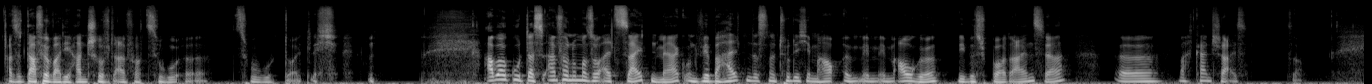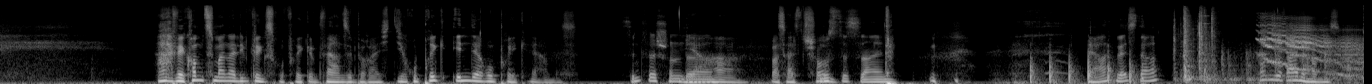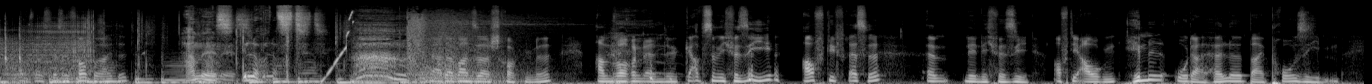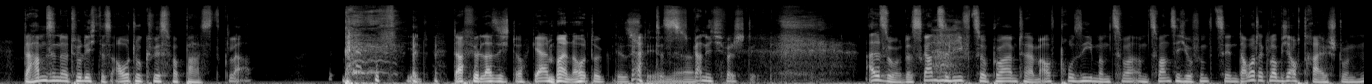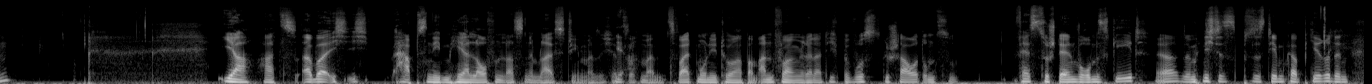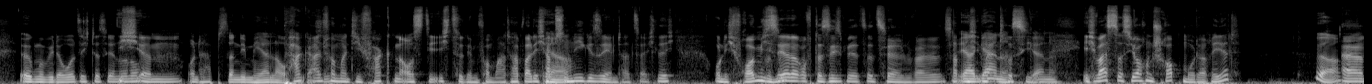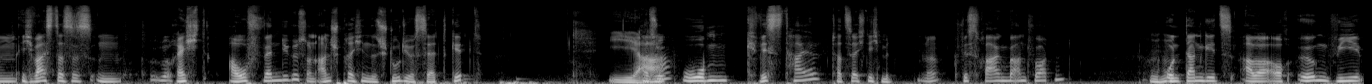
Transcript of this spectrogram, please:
Also dafür war die Handschrift einfach zu, äh, zu deutlich. Aber gut, das einfach nur mal so als Seitenmerk und wir behalten das natürlich im, im, im Auge, liebes Sport 1, ja. Äh, macht keinen Scheiß. So. Ach, wir kommen zu meiner Lieblingsrubrik im Fernsehbereich. Die Rubrik in der Rubrik, Hermes. Sind wir schon da? Ja, was heißt schon? Muss das sein? ja, wer ist da? Kommen Sie rein, Hammes. Was hast du vorbereitet? Hammes glotzt. Ja, da waren sie erschrocken, ne? Am Wochenende gab es nämlich für sie auf die Fresse, ähm, nee, nicht für sie, auf die Augen, Himmel oder Hölle bei Pro 7. Da haben sie natürlich das Autoquiz verpasst, klar. Dafür lasse ich doch gern mal ein Autoquiz stehen. das ja. kann ich verstehen. Also, das Ganze lief zur Primetime auf Pro 7 um, um 20.15 Uhr. Dauerte, glaube ich, auch drei Stunden. Ja, hat's. Aber ich, ich habe es nebenher laufen lassen im Livestream. Also ich habe es ja. auf meinem zweiten Monitor, habe am Anfang relativ bewusst geschaut, um zu festzustellen, worum es geht, ja, damit ich das System kapiere, denn irgendwann wiederholt sich das ja nur ich, noch ähm, und habe es dann nebenher laufen Pack lassen. einfach mal die Fakten aus, die ich zu dem Format habe, weil ich habe es ja. noch nie gesehen tatsächlich und ich freue mich mhm. sehr darauf, dass Sie es mir jetzt erzählen, weil es hat ja, mich gerne, interessiert. Gerne. Ich weiß, dass Jochen Schropp moderiert. Ja. Ähm, ich weiß, dass es ein recht aufwendiges und ansprechendes Studioset gibt ja. Also oben Quizteil, tatsächlich mit ne, Quizfragen beantworten. Mhm. Und dann geht es aber auch irgendwie,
